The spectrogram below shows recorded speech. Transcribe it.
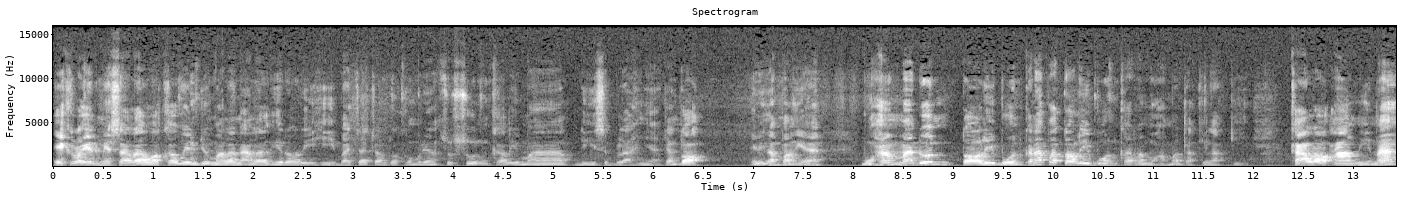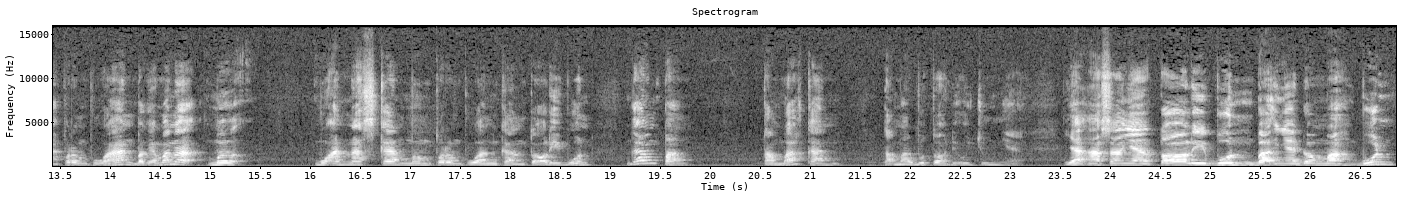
Iqra'il misala wa kawin jumalan ala girorihi. Baca contoh kemudian susun kalimat di sebelahnya. Contoh Ini gampang ya. Muhammadun tolibun. Kenapa tolibun? Karena Muhammad laki-laki. Kalau Aminah perempuan Bagaimana me muannaskan memperempuankan tolibun? Gampang. Tambahkan tamar butoh di ujungnya. Yang asalnya tolibun Baknya domah bun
